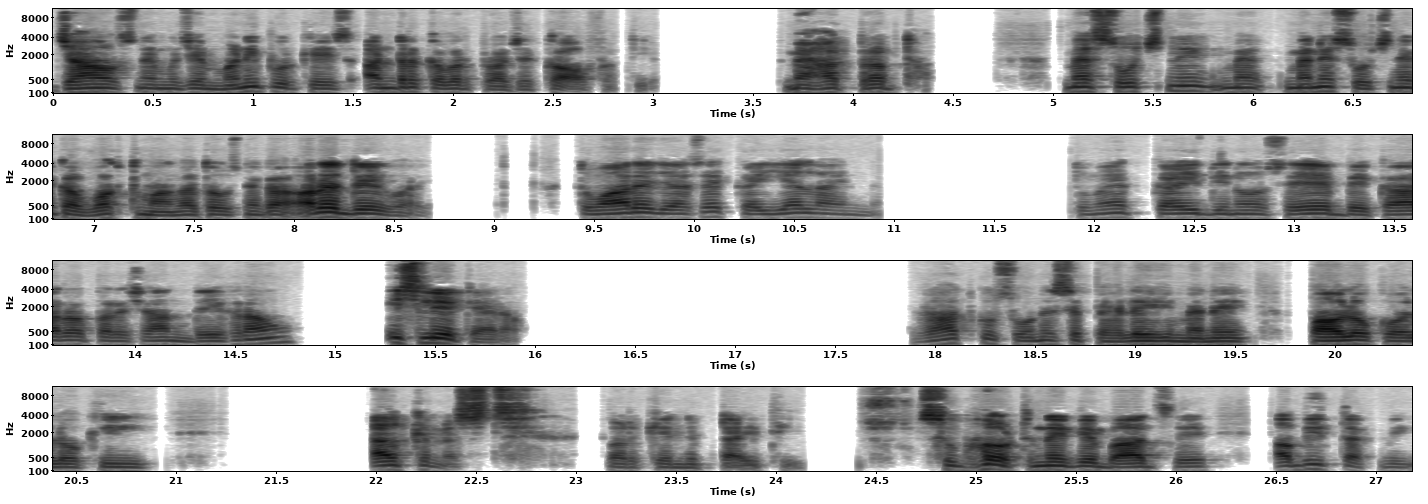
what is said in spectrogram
जहाँ उसने मुझे मणिपुर के इस अंडर कवर प्रोजेक्ट का ऑफ़र दिया। मैं हतप्रभ था। मैं सोचने, मैं, मैंने सोचने का वक्त मांगा तो उसने कहा, अरे देख भाई, तुम्हारे जैसे कई लाइन में, तुम्हें कई दिनों से बेकार और परेशान देख रहा हूँ, इसलिए कह रहा हूँ। रात को सोने से पहले ही मैंने पाओलो कोलो की अल्केमिस्ट पढ़ के निपटाई थी। सुबह उठने के बाद से अभी तक भी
